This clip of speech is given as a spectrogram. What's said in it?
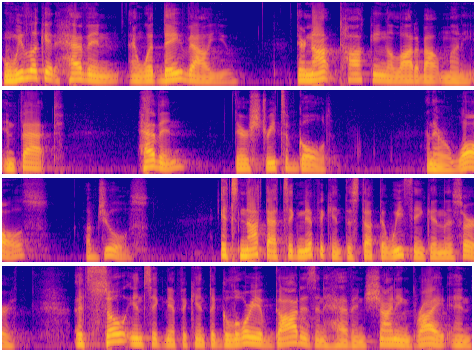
When we look at heaven and what they value, they're not talking a lot about money. In fact, heaven, there are streets of gold and there are walls of jewels. It's not that significant, the stuff that we think in this earth. It's so insignificant. The glory of God is in heaven, shining bright and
